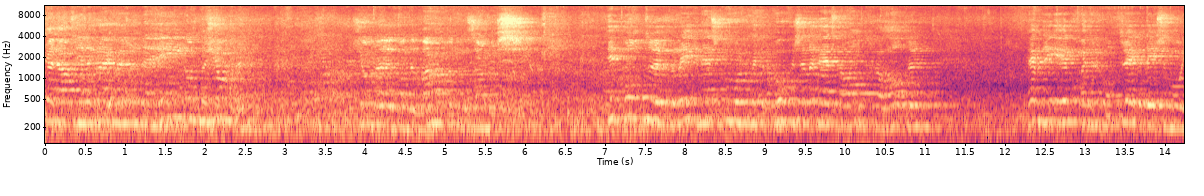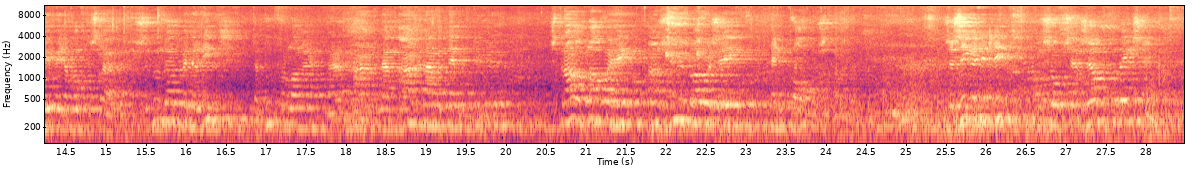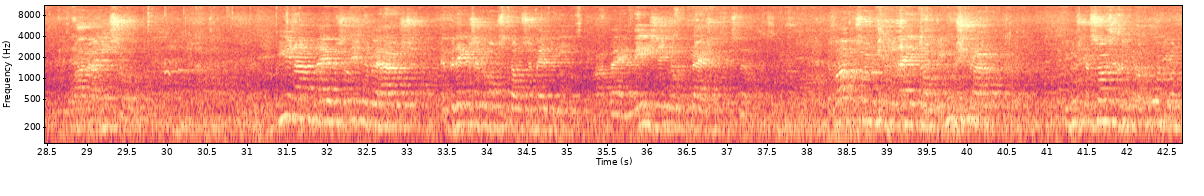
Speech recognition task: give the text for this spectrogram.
Ja, dames en heren, krijgen we een heel ander genre. Het genre van de wapenzangers. Dit bond uh, gelegenheidskoor met een hoog gezelligheidsgehalte hebben de eer met hun optreden deze mooie middag sluiten. Ze doen dat met een lied dat doet verlangen naar, het naar aangename temperaturen, straalblauwe hemel, azuurblauwe zee en palmstranden. Ze zingen dit lied alsof ze er zelf geweest zijn, Blijven ze dichter bij huis en brengen ze de Amsterdamse medley, waarbij meezingen op prijs wordt gesteld. De wapenzangers begeleid van Minushka, Minushka Sasser het accordeon.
